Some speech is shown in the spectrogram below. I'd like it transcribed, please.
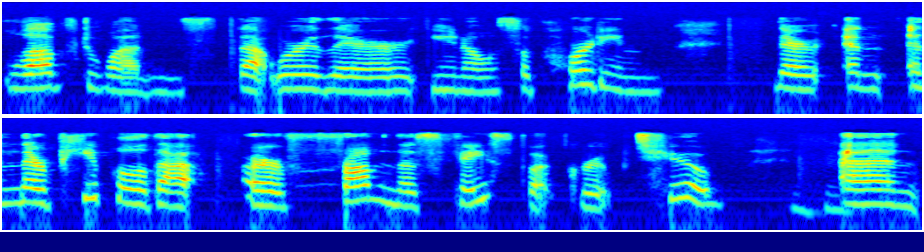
loved ones that were there you know supporting their and and they're people that are from this Facebook group too. Mm-hmm. And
